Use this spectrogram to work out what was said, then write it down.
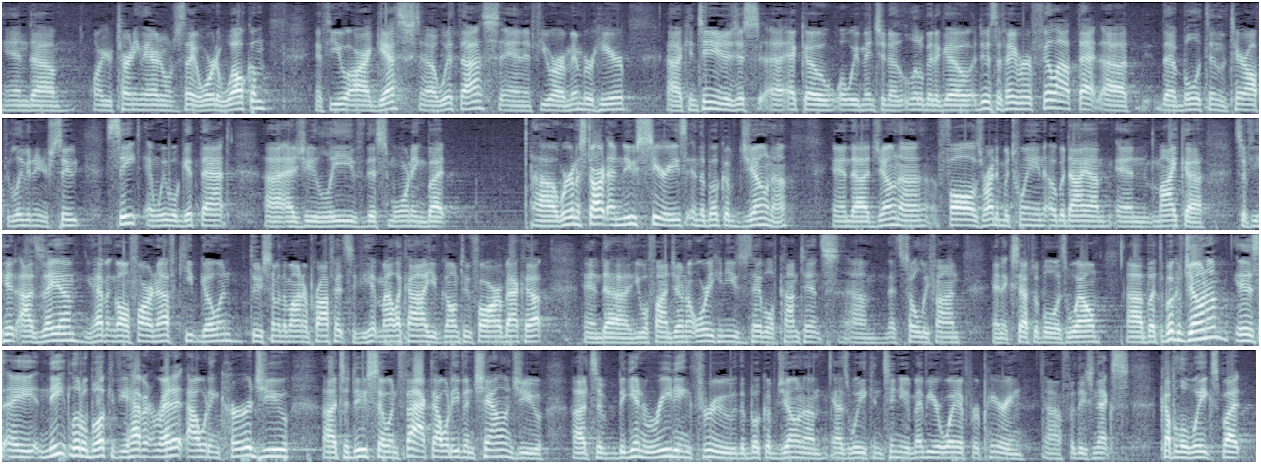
And um, while you're turning there, I want to say a word of welcome. If you are a guest uh, with us, and if you are a member here, uh, continue to just uh, echo what we mentioned a little bit ago. Do us a favor, fill out that uh, the bulletin, the tear off, leave it in your suit, seat, and we will get that uh, as you leave this morning. But uh, we're going to start a new series in the book of Jonah. And uh, Jonah falls right in between Obadiah and Micah. So if you hit Isaiah, you haven't gone far enough, keep going through some of the minor prophets. If you hit Malachi, you've gone too far, back up, and uh, you will find Jonah. Or you can use the table of contents. Um, that's totally fine and acceptable as well. Uh, but the book of Jonah is a neat little book. If you haven't read it, I would encourage you uh, to do so. In fact, I would even challenge you uh, to begin reading through the book of Jonah as we continue. Maybe your way of preparing uh, for these next couple of weeks. But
